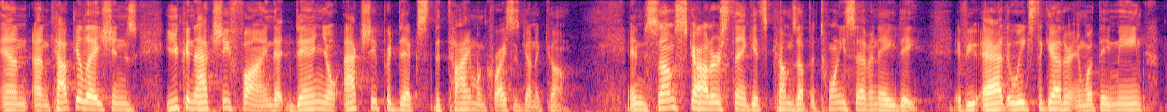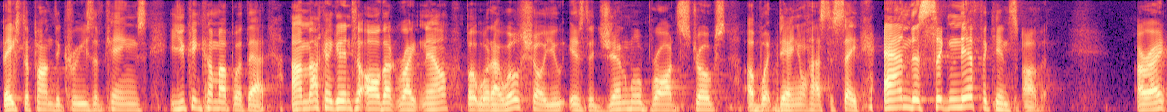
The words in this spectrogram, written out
and, and calculations, you can actually find that Daniel actually predicts the time when Christ is going to come. And some scholars think it comes up to 27 AD. If you add the weeks together and what they mean based upon decrees of kings, you can come up with that. I'm not going to get into all that right now, but what I will show you is the general broad strokes of what Daniel has to say and the significance of it. All right?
